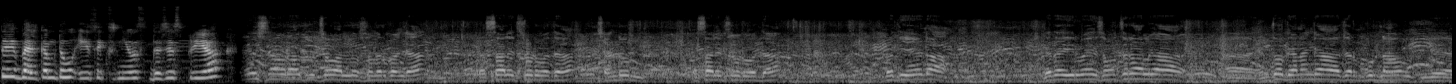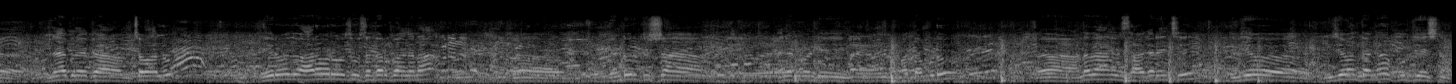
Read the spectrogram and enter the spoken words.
Welcome to E six news this is Priya Ganesh Navaratri ఉత్సవాల్లో సందర్భంగా కసాల ఎక్స్ రోడ్ వద్ద చండూరు కసాల ఎక్స్ రోడ్ వద్ద ప్రతి ఏటా గత ఇరవై సంవత్సరాలుగా ఎంతో ఘనంగా జరుపుకుంటున్నాం వినాయకుల వినాయకుని యొక్క ఉత్సవాలు. ఈరోజు ఆరవ రోజు సందర్భంగా గండూరు కృష్ణ అయినటువంటి మా తమ్ముడు అన్నదానానికి సహకరించి విజయ విజయవంతంగా పూర్తి చేసినాం.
